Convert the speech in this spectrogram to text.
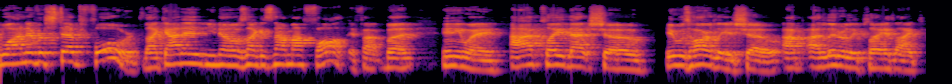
well, I never stepped forward. Like I didn't, you know, it was like, it's not my fault if I, but anyway, I played that show. It was hardly a show. I, I literally played like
